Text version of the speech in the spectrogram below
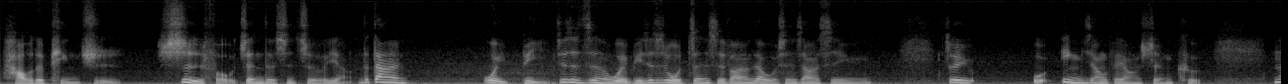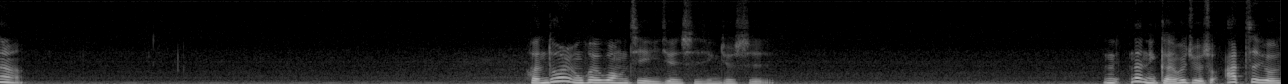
好的品质是否真的是这样？那当然未必，就是真的未必，这是我真实发生在我身上的事情，所以我印象非常深刻。那很多人会忘记一件事情，就是，你那你可能会觉得说啊，这有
